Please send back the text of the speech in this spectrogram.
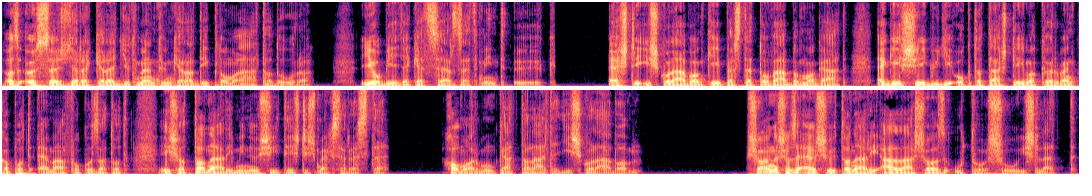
Az összes gyerekkel együtt mentünk el a diploma átadóra. Jobb jegyeket szerzett, mint ők. Esti iskolában képezte tovább magát, egészségügyi oktatás témakörben kapott EMA fokozatot, és a tanári minősítést is megszerezte. Hamar munkát talált egy iskolában. Sajnos az első tanári állása az utolsó is lett.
